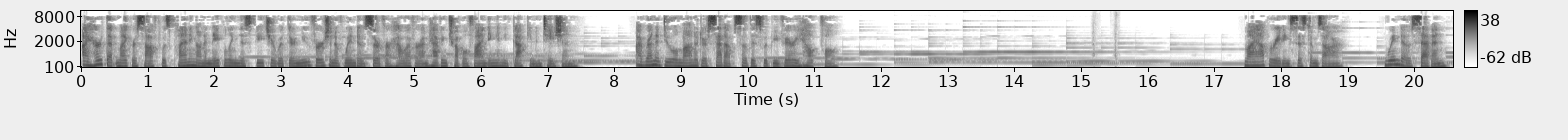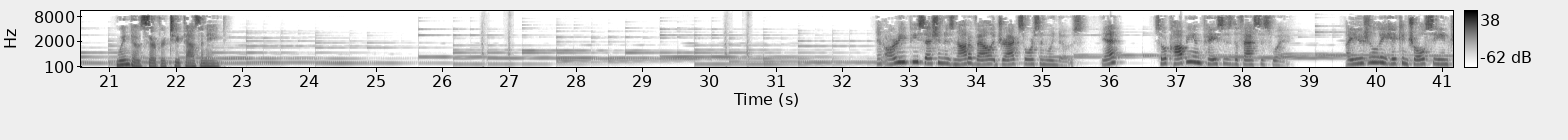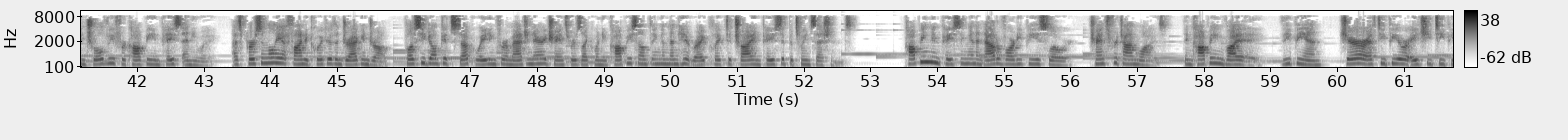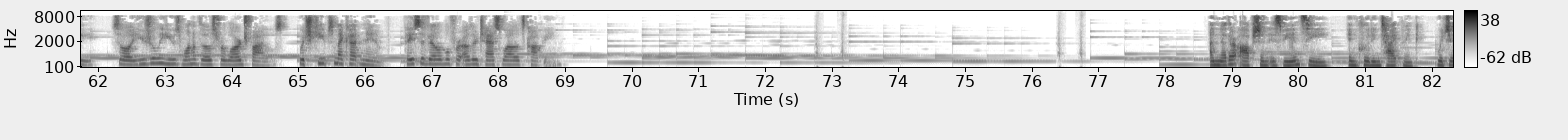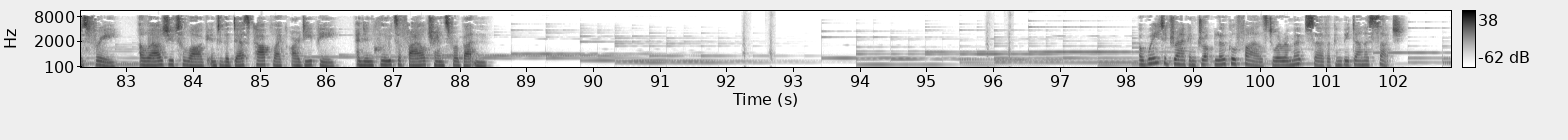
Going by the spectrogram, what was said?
I heard that Microsoft was planning on enabling this feature with their new version of Windows Server however I'm having trouble finding any documentation. I run a dual monitor setup so this would be very helpful. My operating systems are Windows 7, Windows Server 2008. An RDP session is not a valid drag source in Windows, yet, so copy and paste is the fastest way. I usually hit Ctrl C and Ctrl V for copy and paste anyway, as personally I find it quicker than drag and drop. Plus you don't get stuck waiting for imaginary transfers like when you copy something and then hit right click to try and paste it between sessions. Copying and pasting in and out of RDP is slower, transfer time wise, than copying via a VPN, share or FTP or HTTP, so I'll usually use one of those for large files, which keeps my cut and amp paste available for other tasks while it's copying. Another option is VNC, including TypeInc, which is free, allows you to log into the desktop like RDP, and includes a file transfer button. A way to drag and drop local files to a remote server can be done as such.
